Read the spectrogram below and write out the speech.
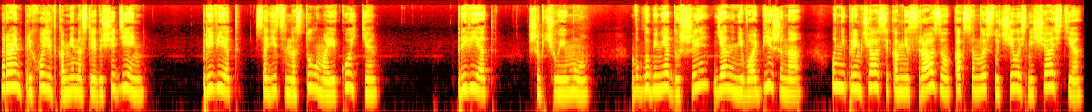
Райн приходит ко мне на следующий день. «Привет», садится на стул у моей койки. «Привет», шепчу ему. В глубине души я на него обижена. Он не примчался ко мне сразу, как со мной случилось несчастье.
